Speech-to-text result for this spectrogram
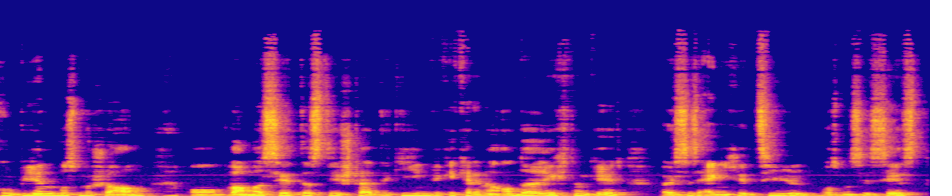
probieren, muss man schauen. Und wenn man sieht, dass die Strategie in Wirklichkeit in eine andere Richtung geht, als das eigentliche Ziel, was man sich setzt,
